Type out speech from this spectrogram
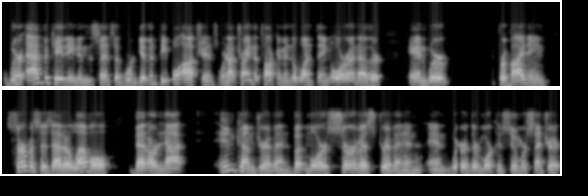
we're advocating in the sense of we're giving people options. We're not trying to talk them into one thing or another. And we're providing services at a level that are not income driven but more service driven and and where they're more consumer centric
